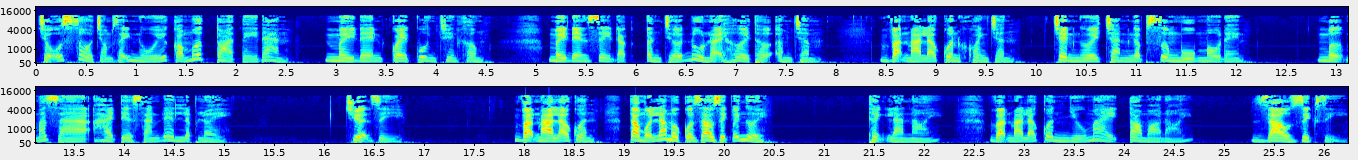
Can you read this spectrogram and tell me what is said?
Chỗ sổ trong dãy núi có một tòa tế đàn, mây đen quay cuồng trên không. Mây đen dày đặc ẩn chứa đủ loại hơi thở âm trầm. Vạn mà lão quần khoanh chân, trên người tràn ngập sương mù màu đen. Mở mắt ra, hai tia sáng đen lập lòe. Chuyện gì? Vạn mà lão quần, tao muốn làm một cuộc giao dịch với người. Thịnh là nói. Vạn mà lão Quân nhíu mày, tò mò nói. Giao dịch gì?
